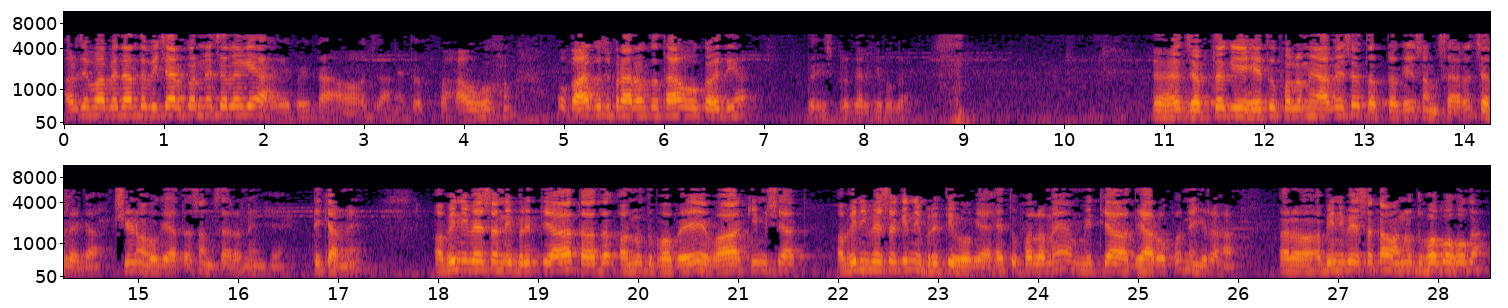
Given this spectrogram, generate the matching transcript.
और जब आप वेदांत तो विचार करने चले गए आगे कोई कहा जाने तो कहा वो वो कहा कुछ प्रारब्ध था, वो कह दिया तो इस प्रकार की होगा। तो जब तक ये हेतु फल में आवेश है, तब तक ये संसार चलेगा। क्षीण हो गया तो संसार नहीं है। टीका में, अभिनिवेश निवृत्तिया तद अनुद्भवे, व किम अभिनिवेश की निवृत्ति हो गया। हेतु फल में मिथ्या अध्यारोप नहीं रहा। और अभिनिवेश का अनुद्भव होगा।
